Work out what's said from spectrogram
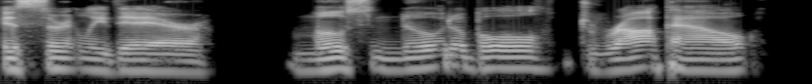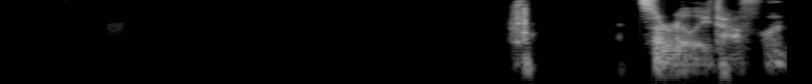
is certainly there. Most notable dropout. It's a really tough one.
